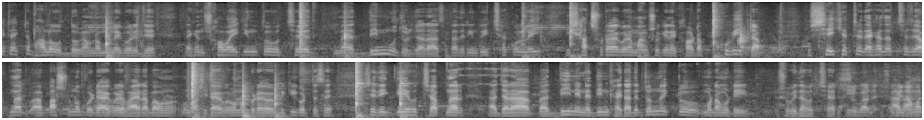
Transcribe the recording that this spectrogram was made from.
এটা একটা ভালো উদ্যোগ। আমরা মনে করি যে দেখেন সবাই কিন্তু হচ্ছে দিনমজুর যারা আছে তাদের কিন্তু ইচ্ছা করলেই এই সাতশো টাকা করে মাংস কিনে খাওয়াটা খুবই টাফ তো সেই ক্ষেত্রে দেখা যাচ্ছে যে আপনার পাঁচশো নব্বই টাকা করে ভাইয়েরা বা উনআশি টাকা করে উনব্বই টাকা করে বিক্রি করতেছে। সেদিক দিয়ে হচ্ছে আপনার যারা দিন এনে দিন খায় তাদের জন্য একটু মোটামুটি সুবিধা হচ্ছে আর কি। আর আমার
